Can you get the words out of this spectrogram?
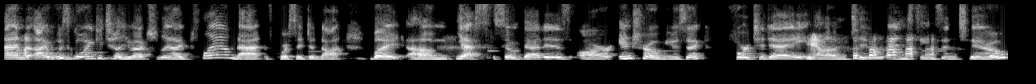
And I was going to tell you actually, I planned that. Of course, I did not. But um, yes, so that is our intro music for today um, to end season two.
